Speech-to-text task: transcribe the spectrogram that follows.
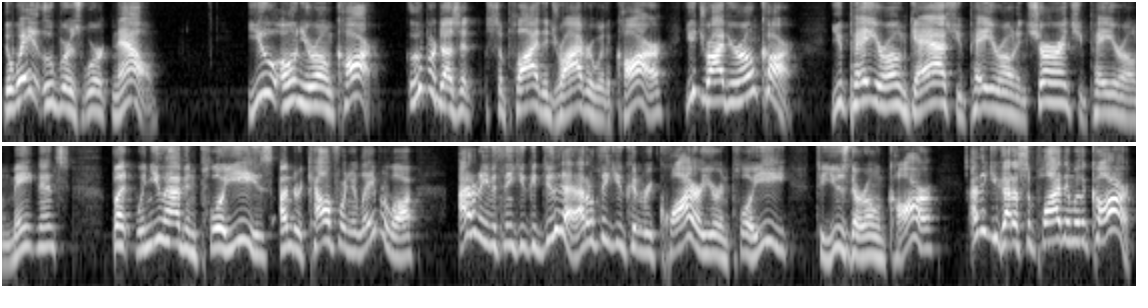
the way Ubers work now, you own your own car. Uber doesn't supply the driver with a car. You drive your own car. You pay your own gas, you pay your own insurance, you pay your own maintenance. But when you have employees under California labor law, I don't even think you could do that. I don't think you can require your employee to use their own car. I think you got to supply them with a car,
